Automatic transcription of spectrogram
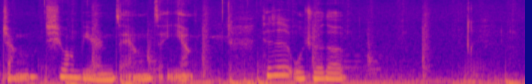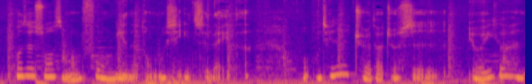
讲希望别人怎样怎样。其实我觉得。或是说什么负面的东西之类的，我我其实觉得就是有一个很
